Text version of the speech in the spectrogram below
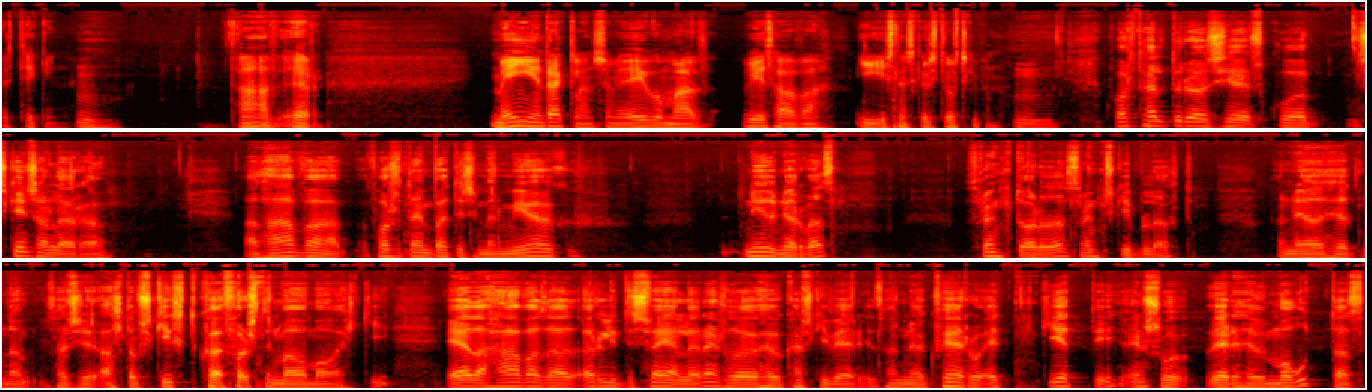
er tekinn mm. það er megin reglan sem við eigum að við hafa í íslenskri stjórnskipun mm. Hvort heldur þú að sé sko skinsanlegra að hafa fórsættæmbætti sem er mjög nýðunjörfað þröngt orðað, þröngt skipulagt þannig að hérna, það sé alltaf skýrt hvað fórstin má og má ekki eða hafa það örlítið sveianlegra eins og það hefur kannski verið þannig að hver og einn geti eins og verið hefur mótað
